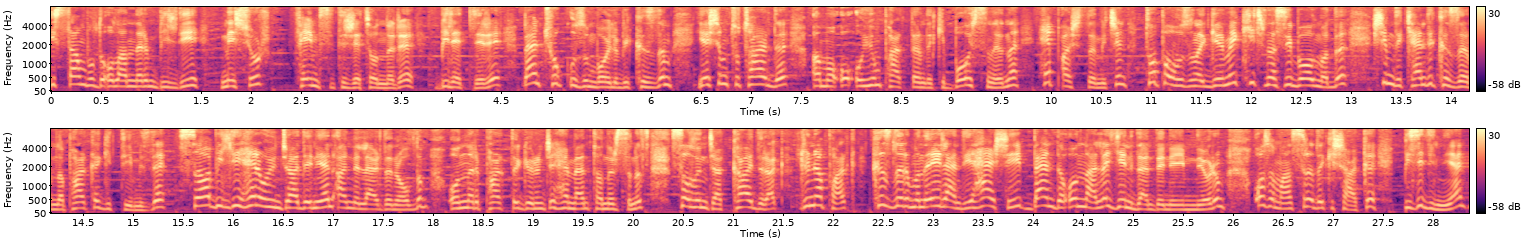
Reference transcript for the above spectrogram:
İstanbul'da olanların bildiği meşhur Fame City jetonları, biletleri. Ben çok uzun boylu bir kızdım. Yaşım tutardı ama o oyun parklarındaki boy sınırını hep aştığım için top havuzuna girmek hiç nasip olmadı. Şimdi kendi kızlarımla parka gittiğimizde sığabildiği her oyuncağı deneyen annelerden oldum. Onları parkta görünce hemen tanırsınız. Salıncak, kaydırak, Luna Park, kızlarımın eğlendiği her şeyi ben de onlarla yeniden deneyimliyorum. O zaman sıradaki şarkı bizi dinleyen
